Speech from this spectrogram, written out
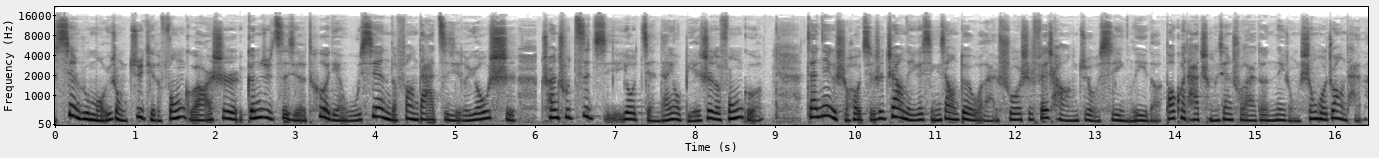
陷入某一种具体的风格，而是根据自己的特点无限的放大自己的优势，穿出自己又简单又别致的风格。在那个时候，其实这样的一个形象对我来说是非常具有吸引力的，包括他呈现出来的那种生活状态嘛，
